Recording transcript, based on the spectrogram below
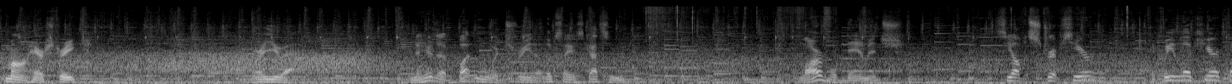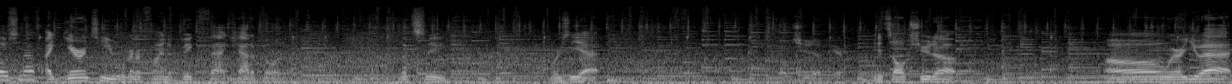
Come on, hair streak. Where are you at? Now here's a buttonwood tree that looks like it's got some larval damage. See all the strips here? If we look here close enough, I guarantee you we're gonna find a big fat caterpillar. Let's see. Where's he at? Up here. It's all chewed up. Oh, where are you at?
